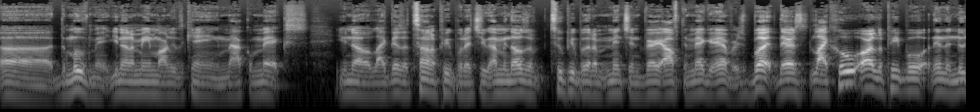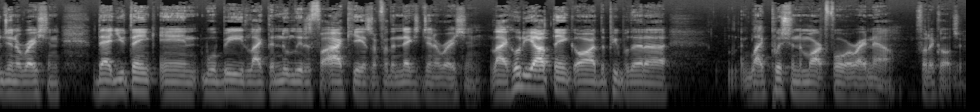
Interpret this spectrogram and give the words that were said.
uh, the movement. You know what I mean? Martin Luther King, Malcolm X. You know, like there's a ton of people that you. I mean, those are two people that are mentioned very often, Medgar Evers. But there's like, who are the people in the new generation that you think and will be like the new leaders for our kids or for the next generation? Like, who do y'all think are the people that are like pushing the mark forward right now for the culture?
